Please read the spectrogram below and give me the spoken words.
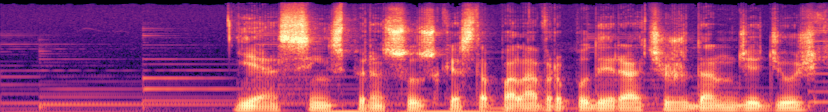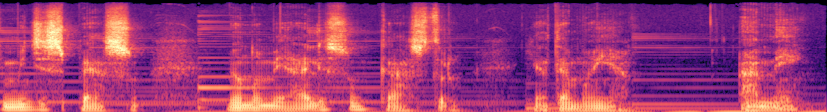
E é assim esperançoso que esta palavra poderá te ajudar no dia de hoje que me despeço. Meu nome é Alisson Castro e até amanhã. Amém.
